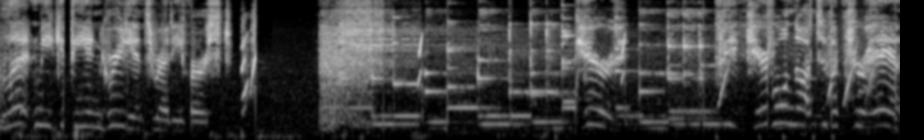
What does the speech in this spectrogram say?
Let me get the ingredients ready first. Carrot. Be careful not to touch your hand.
